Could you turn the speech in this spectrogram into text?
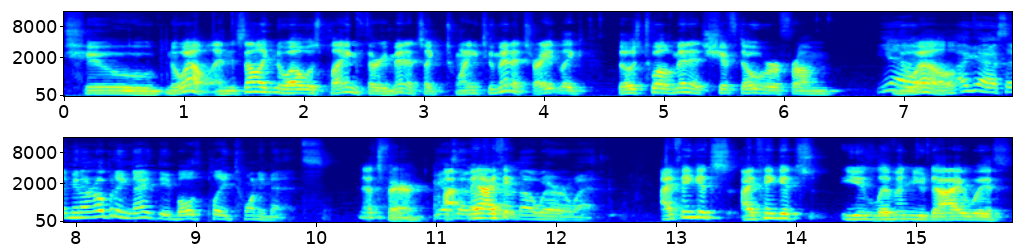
to Nowell, and it's not like Nowell was playing 30 minutes, like 22 minutes, right? Like those 12 minutes shift over from yeah, Nowell. I guess. I mean, on opening night, they both played 20 minutes. That's fair. I, I, mean, I, I think, don't know where it went. I think it's I think it's you live and you die with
